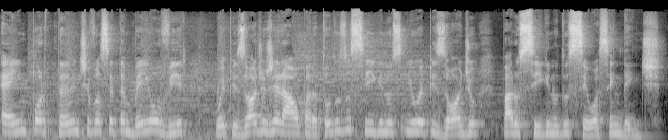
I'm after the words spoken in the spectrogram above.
é importante você também ouvir o episódio geral para todos os signos e o episódio para o signo do seu ascendente.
